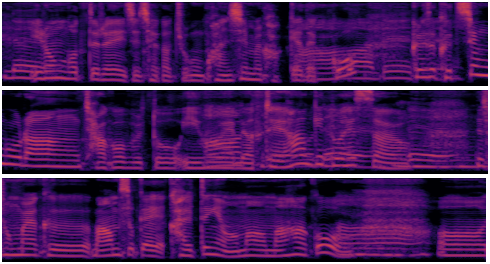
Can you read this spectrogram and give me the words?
네. 이런 것들에 이제 제가 조금 관심을 갖게 됐고 아, 네, 그래서 네. 그 친구랑 작업을 또 이후에 아, 몇회 하기도 네. 했어요. 네. 근데 정말 그 마음속에 갈등이 어마어마하고 아. 어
